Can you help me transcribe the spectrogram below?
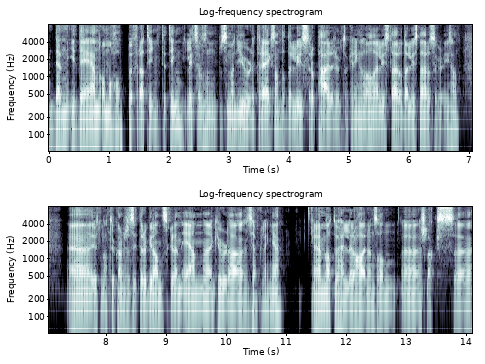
den ideen om å hoppe fra ting til ting, litt sånn, sånn som et juletre, at det lyser og pærer rundt omkring, å, det er lys der, og det er lys der, så? Eh, uten at du kanskje sitter og gransker den ene kula kjempelenge, men at du heller har en sånn eh, slags eh,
